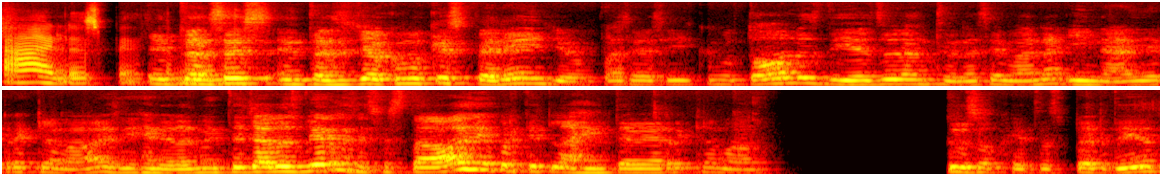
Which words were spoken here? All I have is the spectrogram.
Ah, los pensamientos. entonces, entonces yo como que esperé, y yo pasé así como todos los días durante una semana y nadie reclamaba eso. Y generalmente ya los viernes eso estaba vacío porque la gente había reclamado sus objetos perdidos.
